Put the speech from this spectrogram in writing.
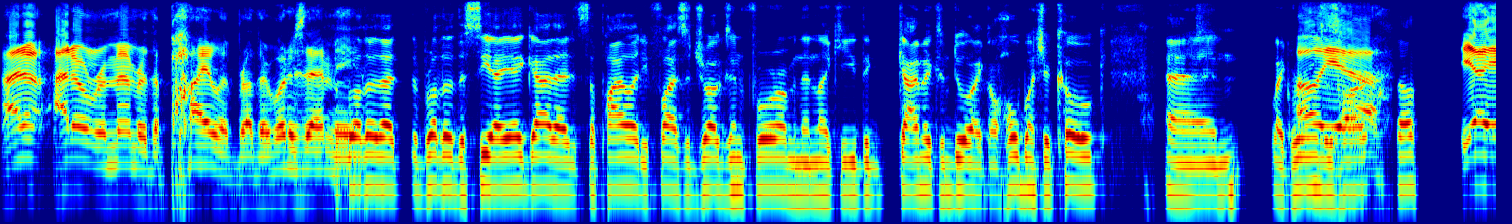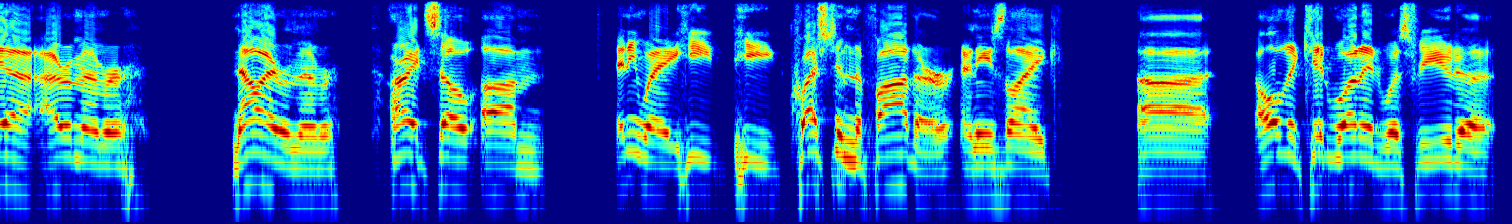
I don't. I don't remember the pilot, brother. What does that The mean? brother that the brother the CIA guy that it's the pilot, he flies the drugs in for him, and then like he the guy makes him do like a whole bunch of coke and like Oh, yeah. Yeah, yeah, I remember. Now I remember. All right, so um anyway, he he questioned the father and he's like uh all the kid wanted was for you to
